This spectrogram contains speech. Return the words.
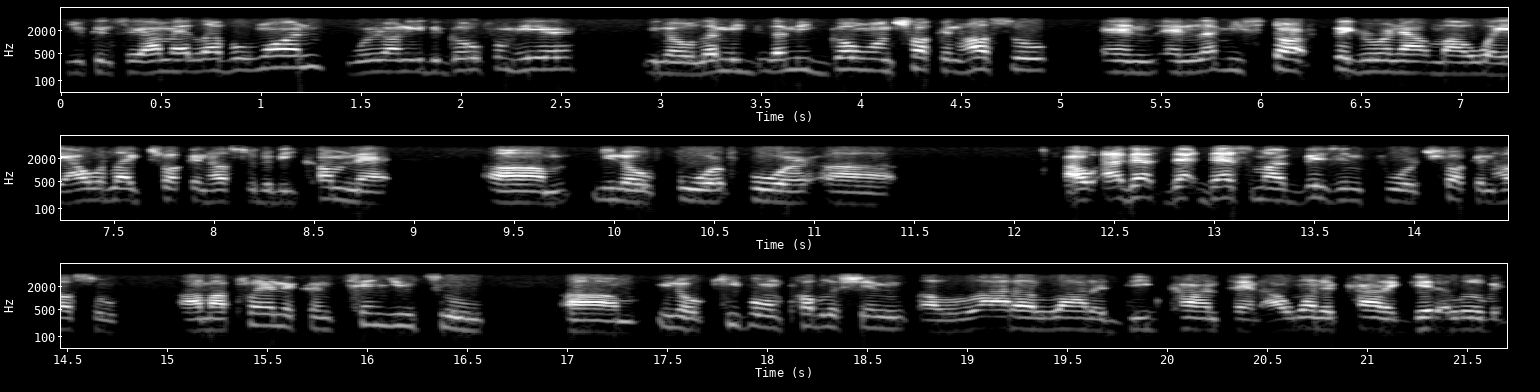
you can say I'm at level one. Where do I need to go from here? You know, let me let me go on Truck N Hustle and and let me start figuring out my way. I would like Truck N Hustle to become that. Um, you know, for for uh, I, I, that that that's my vision for Truck N Hustle. Um, I plan to continue to um, you know, keep on publishing a lot, a lot of deep content. I want to kind of get a little bit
